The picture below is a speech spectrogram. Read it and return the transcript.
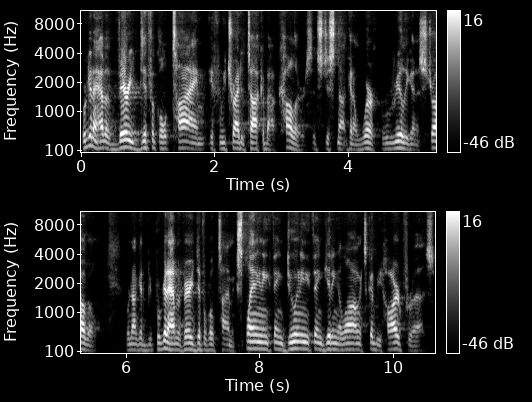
we're going to have a very difficult time if we try to talk about colors. It's just not going to work. We're really going to struggle. We're not going to be, we're going to have a very difficult time explaining anything, doing anything, getting along. It's going to be hard for us.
